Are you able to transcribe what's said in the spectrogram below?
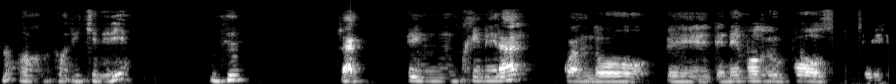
¿no? O, de ingeniería. O sea, en general, cuando eh, tenemos grupos de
